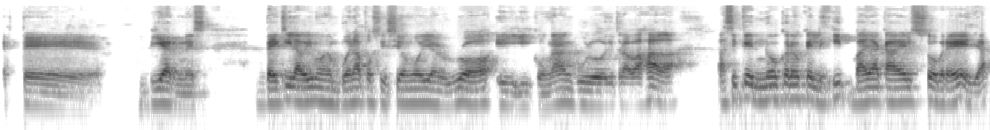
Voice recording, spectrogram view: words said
este viernes. Becky la vimos en buena posición hoy en Raw y, con ángulo y trabajada, así que no creo que el hit vaya a caer sobre ella.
